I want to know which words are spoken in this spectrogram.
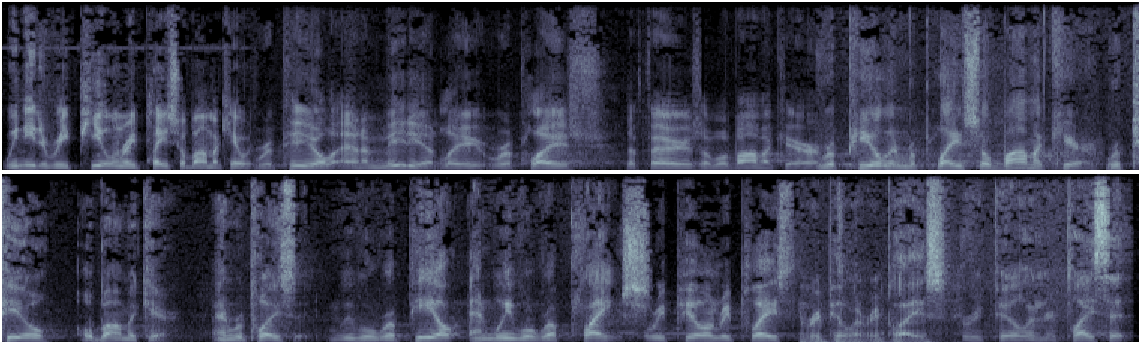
We need to repeal and replace Obamacare. Repeal and immediately replace the failures of Obamacare. Repeal and replace Obamacare. Repeal Obamacare and replace it. We will repeal and we will replace. Repeal and replace. Repeal and replace. Repeal and replace it.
